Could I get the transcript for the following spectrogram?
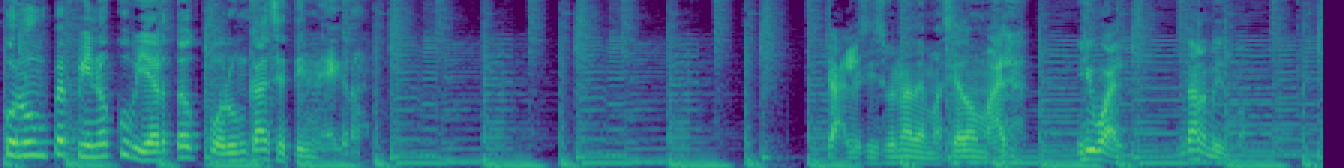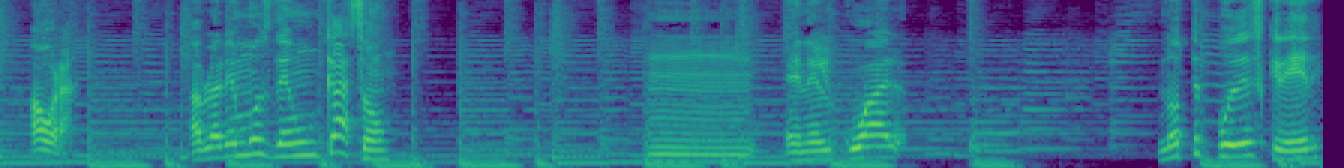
con un pepino cubierto por un calcetín negro. Chale, si suena demasiado mal. Igual, da lo mismo. Ahora, hablaremos de un caso mmm, en el cual no te puedes creer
